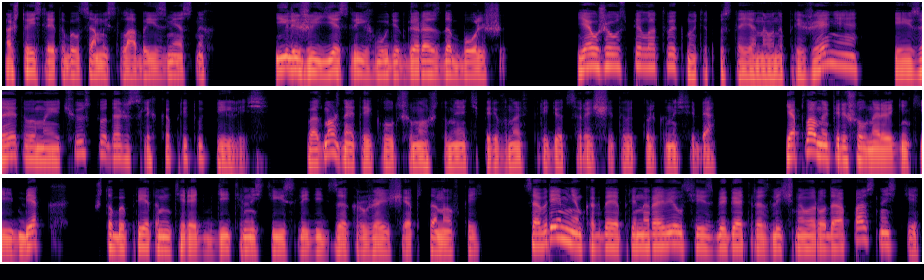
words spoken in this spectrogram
А что, если это был самый слабый из местных? Или же, если их будет гораздо больше? Я уже успел отвыкнуть от постоянного напряжения, и из-за этого мои чувства даже слегка притупились. Возможно, это и к лучшему, что мне теперь вновь придется рассчитывать только на себя. Я плавно перешел на легенький бег, чтобы при этом терять бдительность и следить за окружающей обстановкой. Со временем, когда я приноровился избегать различного рода опасности,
